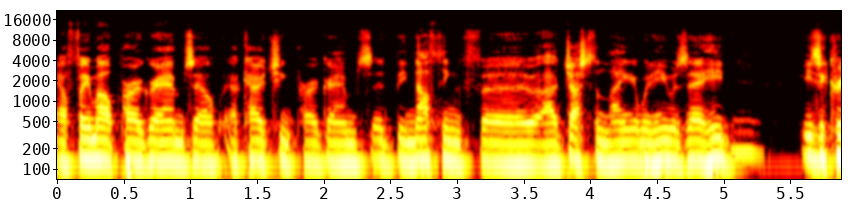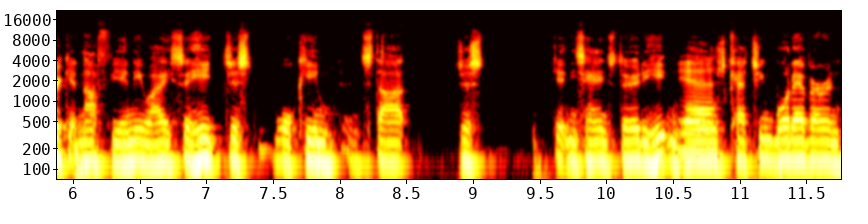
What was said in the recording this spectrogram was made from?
our female programs, our, our coaching programs, it'd be nothing for uh, Justin Langer when he was there. He'd Mm. he's a cricket nuffy anyway, so he'd just walk in and start just getting his hands dirty, hitting Yeah. balls, catching whatever, and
